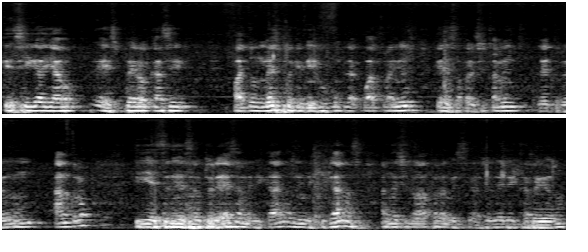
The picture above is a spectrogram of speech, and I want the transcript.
que siga ya, espero casi, falta un mes porque mi hijo cumple cuatro años, que desapareció también dentro de un antro, y este, las autoridades americanas ni mexicanas han hecho nada para la investigación de Erika ¿no?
